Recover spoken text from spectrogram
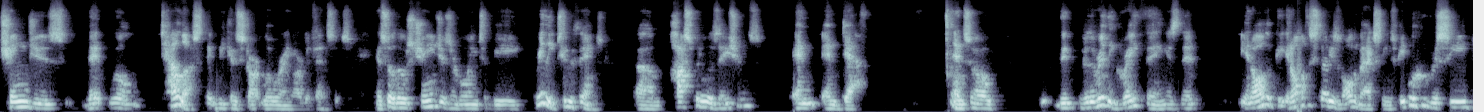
changes that will tell us that we can start lowering our defenses. And so those changes are going to be really two things um, hospitalizations and, and death. And so the, the really great thing is that in all the in all the studies of all the vaccines, people who received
